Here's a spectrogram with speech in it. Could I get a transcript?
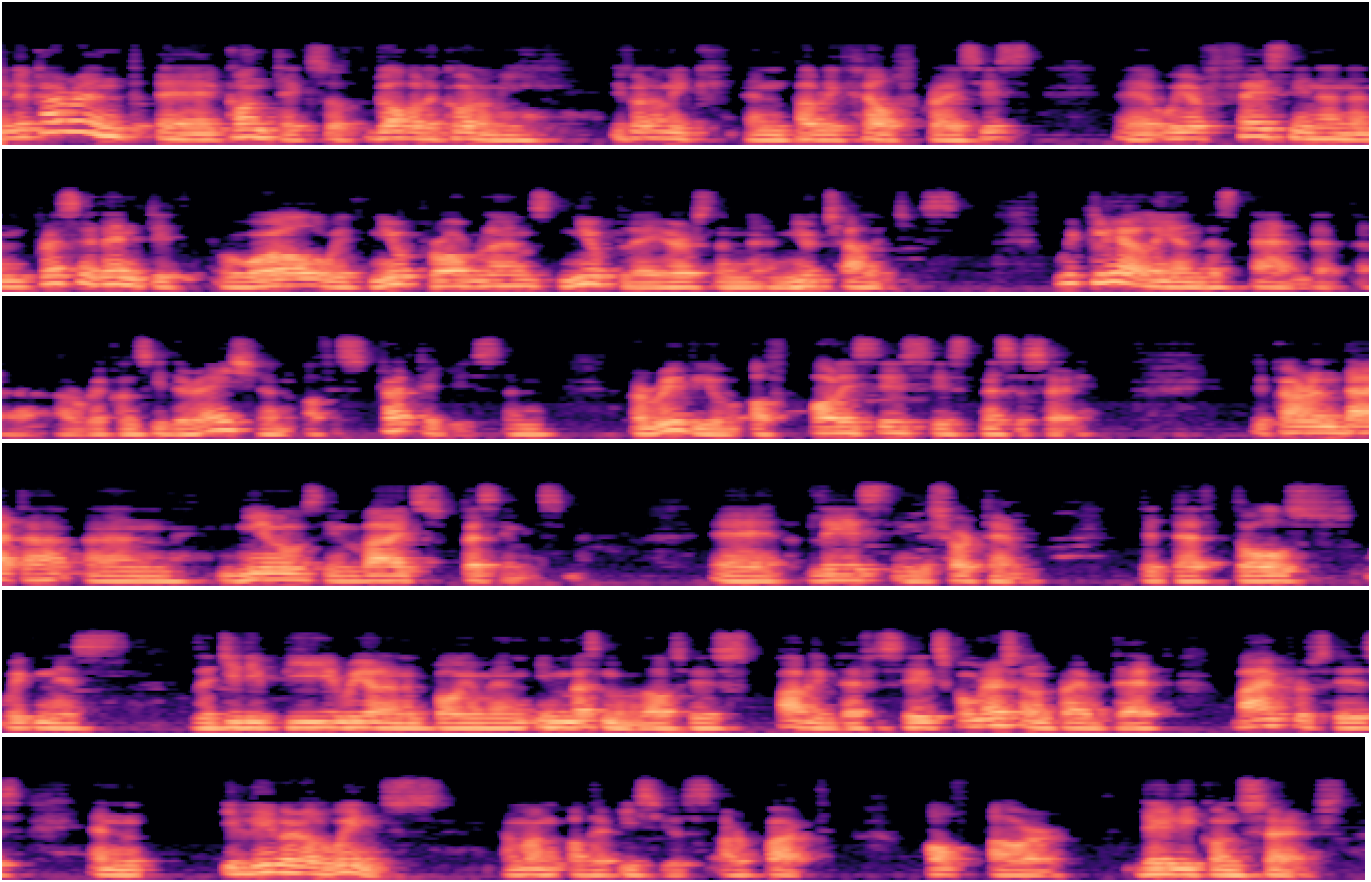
In the current uh, context of global economy, economic and public health crisis, uh, we are facing an unprecedented world with new problems, new players, and, and new challenges. We clearly understand that uh, a reconsideration of strategies and a review of policies is necessary. The current data and news invites pessimism, uh, at least in the short term. The death tolls weakness the GDP, real unemployment, investment losses, public deficits, commercial and private debt, bankruptcies, and illiberal wins, among other issues, are part of our daily concerns.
